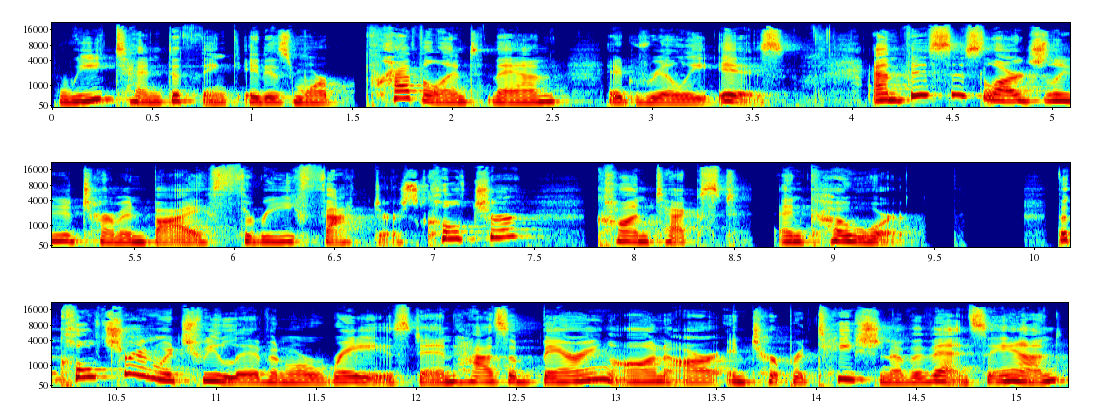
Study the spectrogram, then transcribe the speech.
we tend to think it is more prevalent than it really is. And this is largely determined by three factors culture, context, and cohort. The culture in which we live and were raised in has a bearing on our interpretation of events, and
